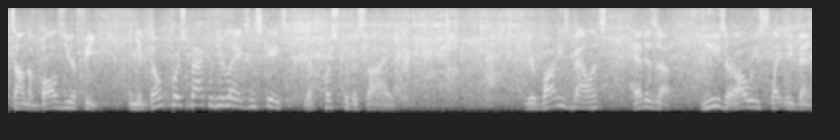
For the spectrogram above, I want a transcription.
it's on the balls of your feet. And you don't push back with your legs and skates, you push to the side. Your body's balanced, head is up, knees are always slightly bent.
